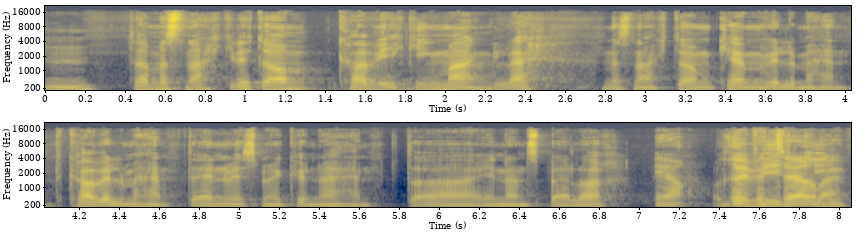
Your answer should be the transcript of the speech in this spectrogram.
Mm. der vi snakker litt om hva Viking mangler. Vi snakket om hvem ville vi hente, hva ville vi hente inn hvis vi kunne hente inn en spiller. Ja, Og det Viking, det.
